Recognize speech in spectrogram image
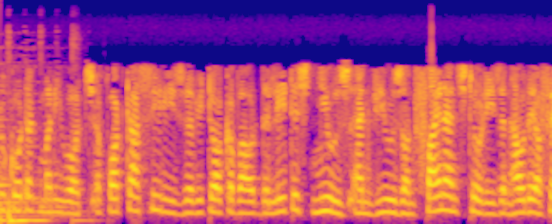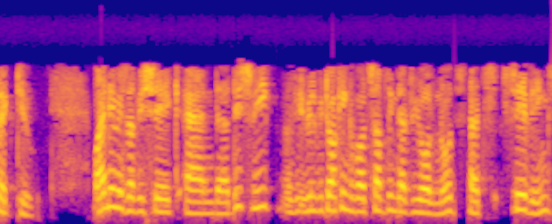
to Kotak Money Watch, a podcast series where we talk about the latest news and views on finance stories and how they affect you. My name is Abhishek, and uh, this week we will be talking about something that we all know that's savings,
